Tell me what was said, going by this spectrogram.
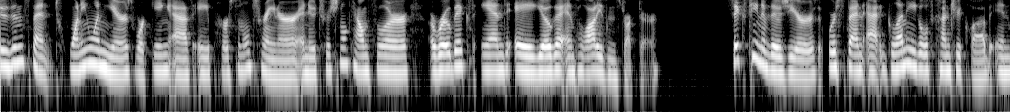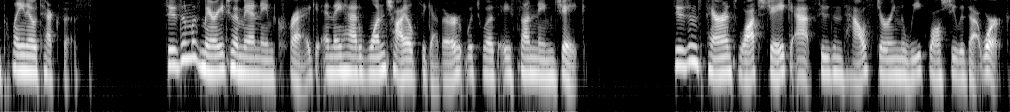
Susan spent 21 years working as a personal trainer, a nutritional counselor, aerobics, and a yoga and Pilates instructor. 16 of those years were spent at Glen Eagles Country Club in Plano, Texas. Susan was married to a man named Craig, and they had one child together, which was a son named Jake. Susan's parents watched Jake at Susan's house during the week while she was at work.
